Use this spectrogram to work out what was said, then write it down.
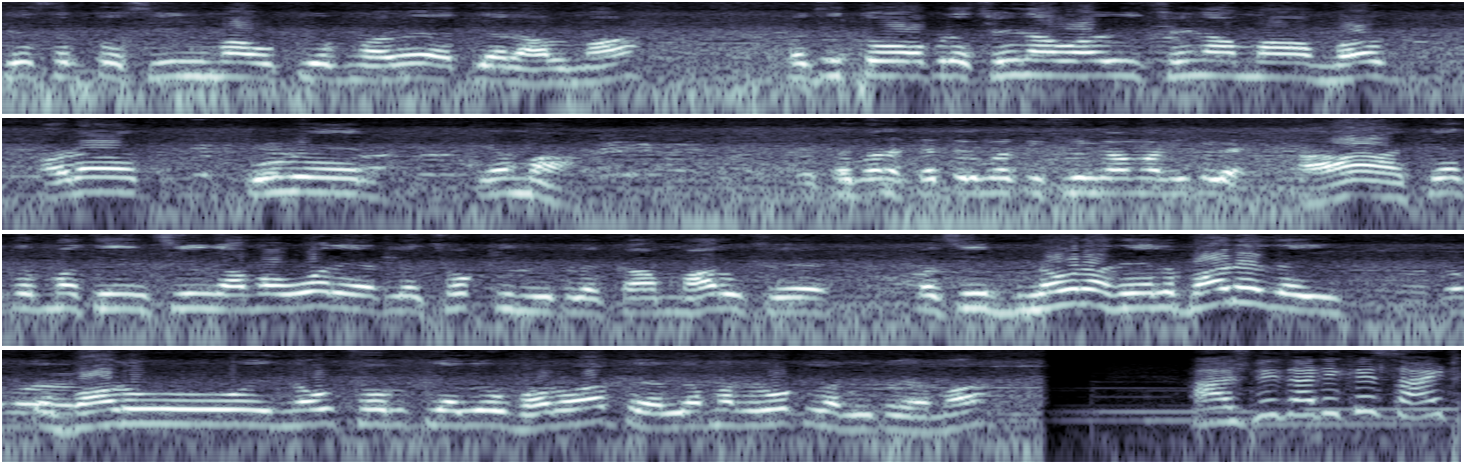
થ્રેસર તો સિંગમાં ઉપયોગમાં આવે અત્યારે હાલમાં. પછી તો આપણે છેણા વાવી છેણામાં મગ અડદ તુવેર એમાં. તમારા ખેતરમાંથી સિંગ આમાં નીકળે? હા ખેતરમાંથી સિંગ આમાં ઓરે એટલે ચોખ્ખી નીકળે કામ મારું છે. પછી નવરા થાય એટલે ભાડે જાય તો ભાડું નવસો રૂપિયા જેવું ભાડું આપે એટલે અમારે રોટલા નીકળે એમાં. આજની તારીખે સાઠ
